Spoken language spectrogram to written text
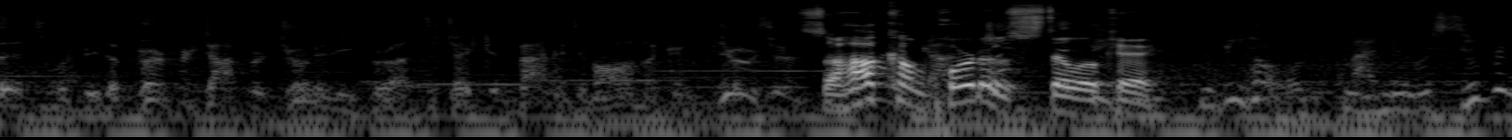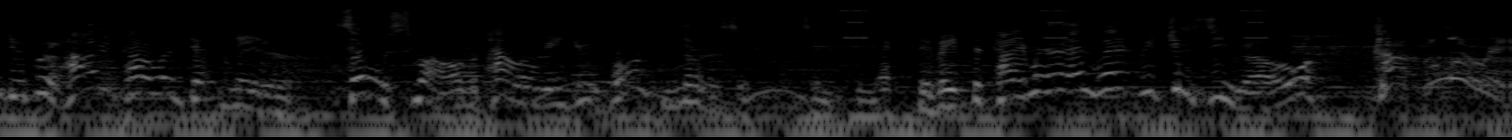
This would be the perfect opportunity for us to take advantage of all the confusion. So how come Porto's still okay? Behold, my new super duper high power detonator. So small the Power Rangers won't notice it. Simply activate the timer, and when it reaches zero. Kablooey!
